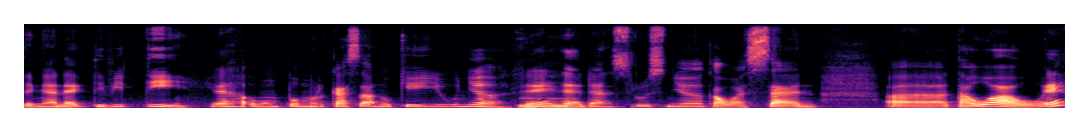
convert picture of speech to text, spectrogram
dengan aktiviti ya pemerkasaan OKU-nya mm-hmm. eh, dan seterusnya kawasan uh, Tawau eh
